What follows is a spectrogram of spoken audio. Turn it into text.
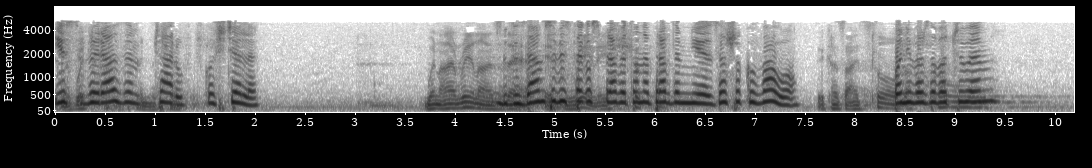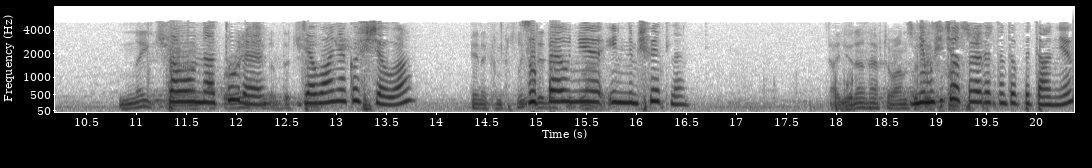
jest wyrazem czarów w Kościele? Gdy zdałem sobie z tego sprawę, to naprawdę mnie zaszokowało, ponieważ zobaczyłem, całą naturę działania Kościoła w zupełnie innym świetle. Nie musicie odpowiadać na to pytanie,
